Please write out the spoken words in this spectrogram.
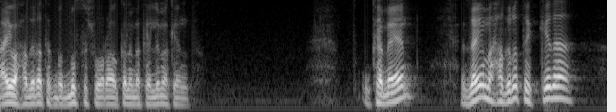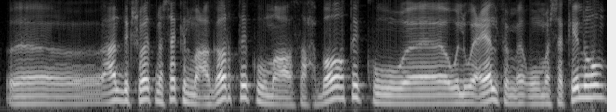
أيوه حضرتك ما تبصش وراك أنا بكلمك أنت. وكمان زي ما حضرتك كده آه، عندك شوية مشاكل مع جارتك ومع صحباتك والعيال ومشاكلهم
